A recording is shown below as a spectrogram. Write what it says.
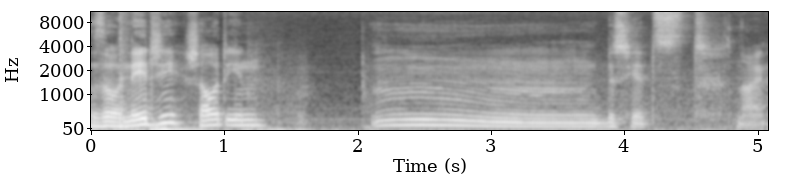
So, Neji schaut ihn. Mm, bis jetzt nein.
